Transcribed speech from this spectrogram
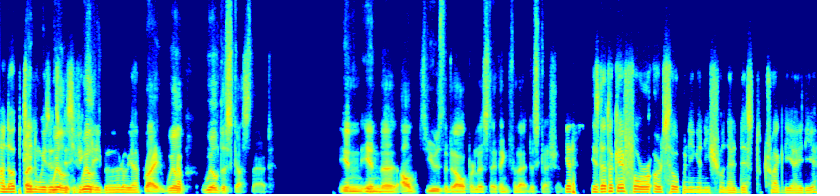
and opt in But with a we'll- specific we'll- label. Or yeah, Right, we'll, Yep. we'll discuss that. In, in the, I'll use the developer list, I think, for that discussion. yes. Is that okay for also opening an issue on helpdesk to track the idea?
